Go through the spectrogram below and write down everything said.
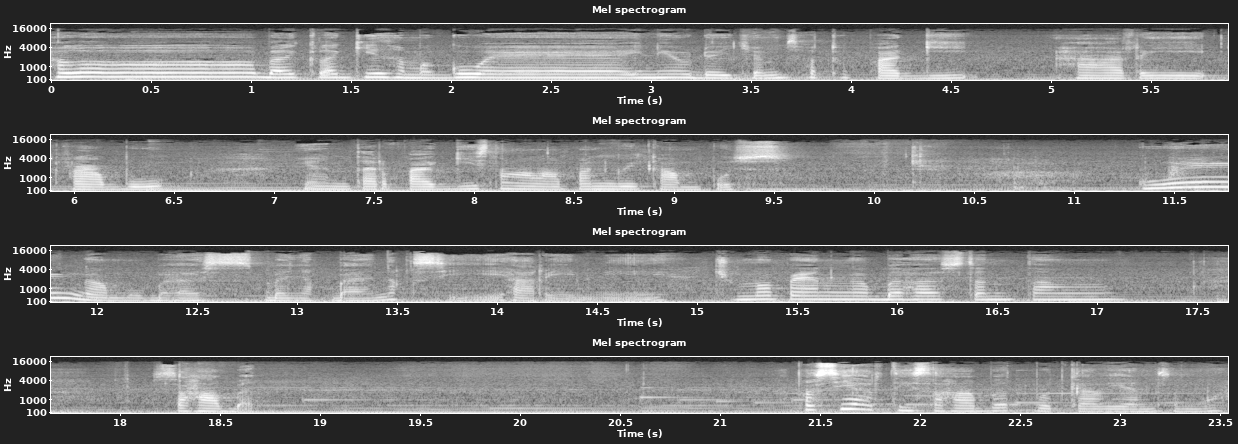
Halo, balik lagi sama gue. Ini udah jam 1 pagi hari Rabu yang ntar pagi setengah 8 gue kampus. Gue nggak mau bahas banyak-banyak sih hari ini. Cuma pengen ngebahas tentang sahabat. Apa sih arti sahabat buat kalian semua?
